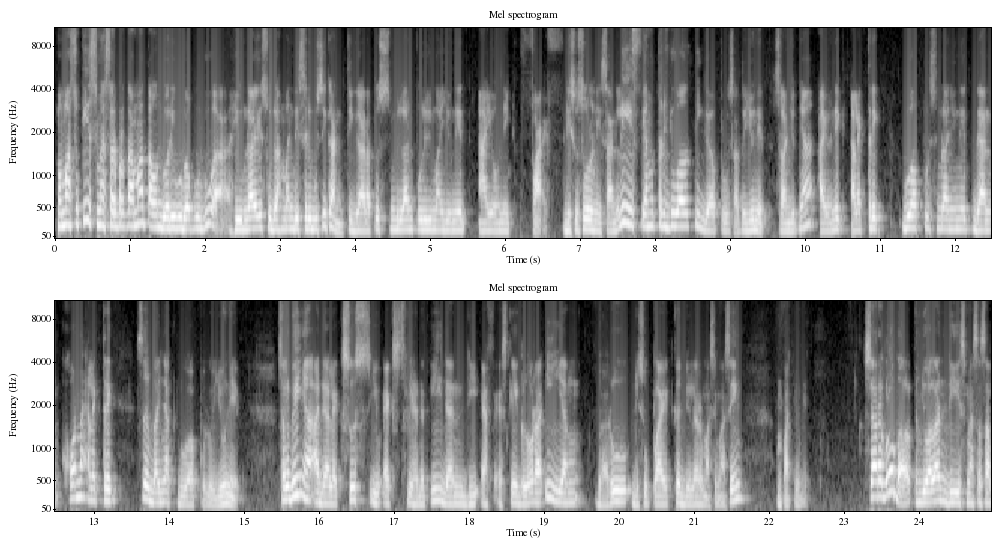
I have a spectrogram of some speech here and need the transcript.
Memasuki semester pertama tahun 2022, Hyundai sudah mendistribusikan 395 unit Ioniq 5, disusul Nissan Leaf yang terjual 31 unit. Selanjutnya Ioniq Electric 29 unit dan Kona Electric sebanyak 20 unit. Selebihnya ada Lexus UX 300e dan DFSK Glora E yang baru disuplai ke dealer masing-masing 4 unit. Secara global, penjualan di semester 1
